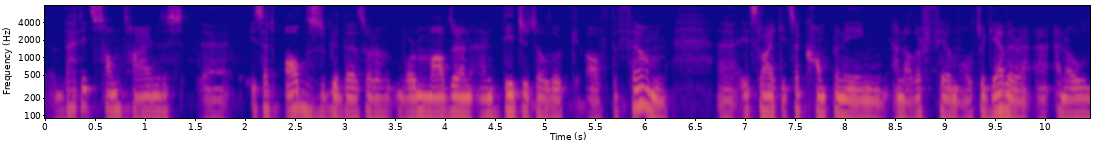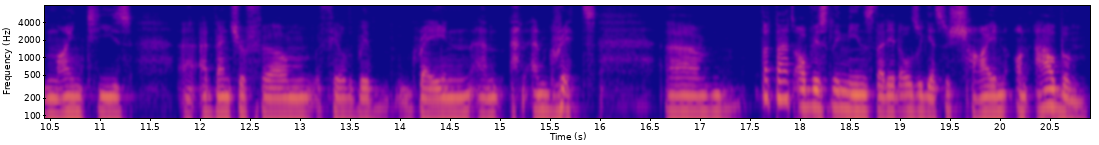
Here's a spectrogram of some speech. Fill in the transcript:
that it sometimes uh, is at odds with the sort of more modern and digital look of the film. Uh, it's like it's accompanying another film altogether, an old 90s uh, adventure film filled with grain and, and, and grit. Um, but that obviously means that it also gets to shine on album,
